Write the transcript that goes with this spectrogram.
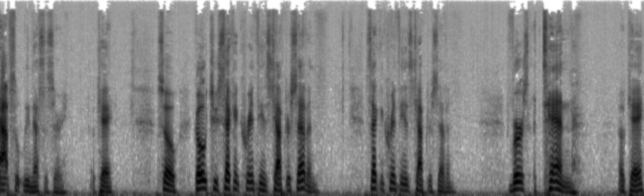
absolutely necessary. Okay? So go to 2 Corinthians chapter 7. 2 Corinthians chapter 7. Verse 10. Okay?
